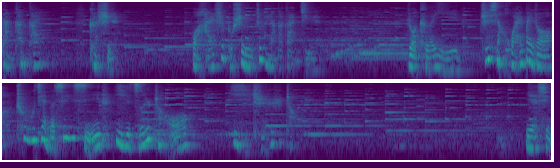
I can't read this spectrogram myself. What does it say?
淡看开，可是我还是不适应这样的感觉。若可以，只想怀抱着初见的欣喜，一直走，一也许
